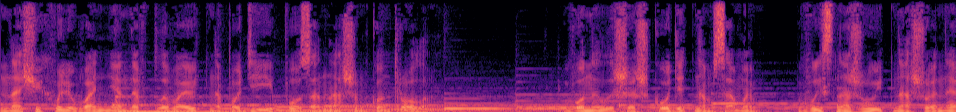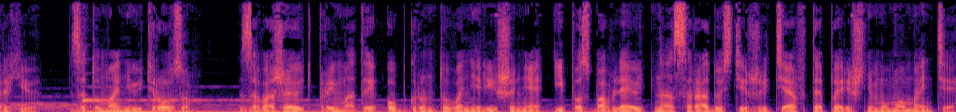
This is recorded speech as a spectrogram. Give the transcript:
наші хвилювання не впливають на події поза нашим контролем. Вони лише шкодять нам самим, виснажують нашу енергію, затуманюють розум, заважають приймати обґрунтовані рішення і позбавляють нас радості життя в теперішньому моменті.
